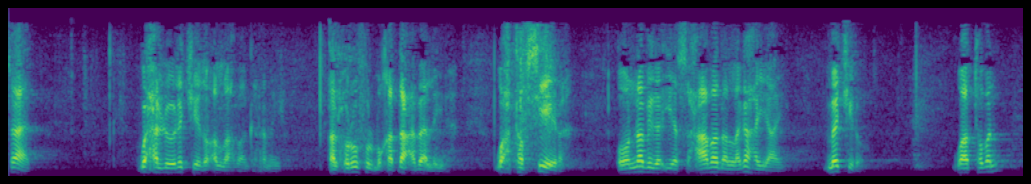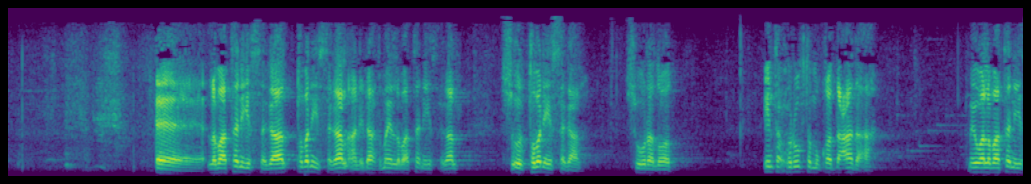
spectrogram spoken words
sad waxaa loola jeedo allah baa garanaya alxuruuf lmuqadaca baa la yidhaha wax tafsiira oo nabiga iyo saxaabada laga hayaayo ma jiro. Waa toban aan may labaatan iyo sagaal sagaal suuradood. Inta xuruufta muqadacada ah may waa labaatan iyo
